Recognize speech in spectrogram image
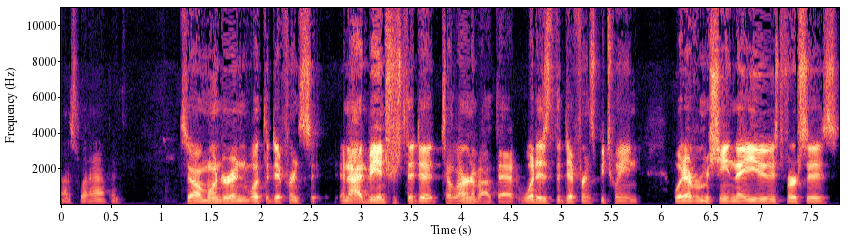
that's what happened. so I'm wondering what the difference, and I'd be interested to, to learn about that. What is the difference between whatever machine they used versus,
